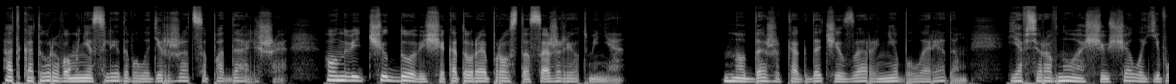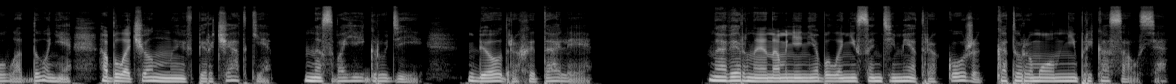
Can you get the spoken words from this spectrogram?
от которого мне следовало держаться подальше. Он ведь чудовище, которое просто сожрет меня. Но даже когда Чезары не было рядом, я все равно ощущала его ладони, облаченные в перчатки, на своей груди, бедрах и талии. Наверное, на мне не было ни сантиметра кожи, к которому он не прикасался.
